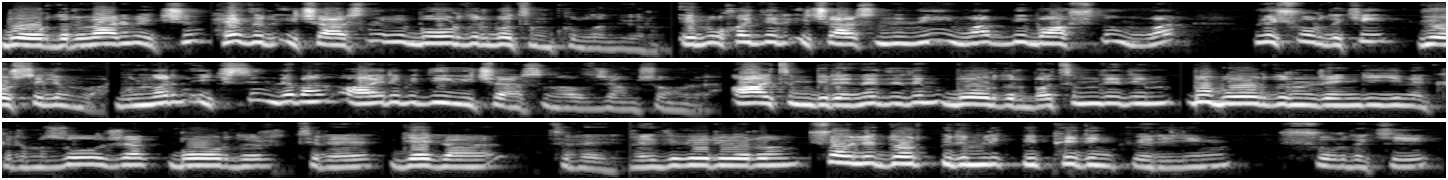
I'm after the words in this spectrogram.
border'ı vermek için header içerisinde bir border bottom kullanıyorum. E bu header içerisinde neyim var? Bir başlığım var ve şuradaki görselim var. Bunların ikisini de ben ayrı bir div içerisine alacağım sonra. Item 1'e ne dedim? Border bottom dedim. Bu border'ın rengi yine kırmızı olacak. Border tire gega tire ready veriyorum. Şöyle 4 birimlik bir padding vereyim. Şuradaki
